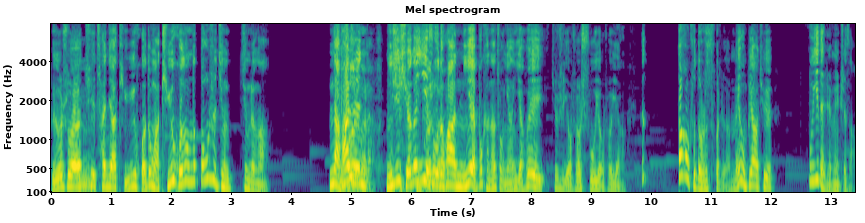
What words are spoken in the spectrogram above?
比如说去参加体育活动啊，体育活动那都是竞竞争啊。你哪怕是你去学个艺术的话，你也不可能总赢，也会就是有时候输，有时候赢，它到处都是挫折，没有必要去故意的人为制造。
